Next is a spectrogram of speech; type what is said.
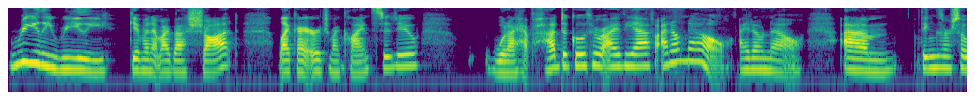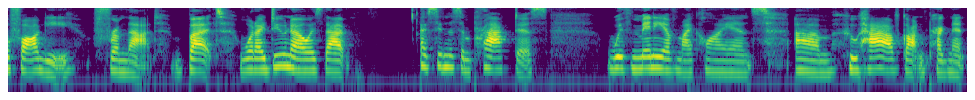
really, really given it my best shot, like I urge my clients to do, would I have had to go through IVF? I don't know. I don't know. Um, things are so foggy from that. But what I do know is that I've seen this in practice with many of my clients um, who have gotten pregnant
